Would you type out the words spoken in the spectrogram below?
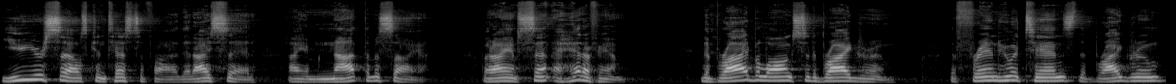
You yourselves can testify that I said, I am not the Messiah, but I am sent ahead of him. The bride belongs to the bridegroom. The friend who attends the bridegroom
